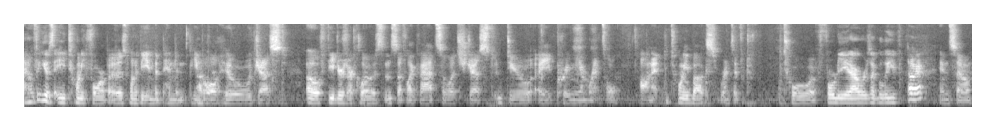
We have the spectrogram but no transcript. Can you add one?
I don't think it was A twenty four, but it was one of the independent people who just oh theaters are closed and stuff like that, so let's just do a premium rental on it. Twenty bucks, rent it for forty eight hours, I believe, Okay. and so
